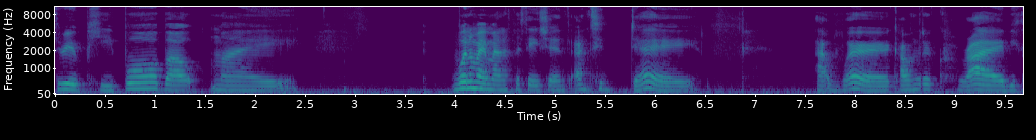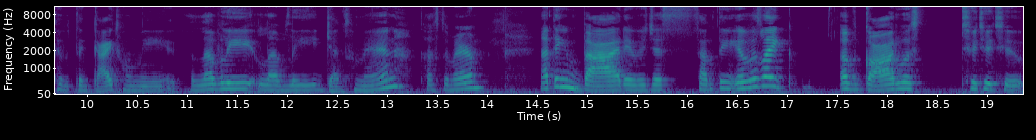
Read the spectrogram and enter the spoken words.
through people about my one of my manifestations. And today at work, I wanted to cry because the guy told me a lovely, lovely gentleman, customer. Nothing bad. It was just something. It was like of God was two two two.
